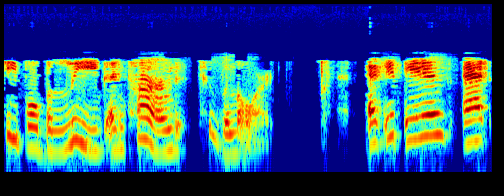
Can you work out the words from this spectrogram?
people believed and turned to the Lord. And it is at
